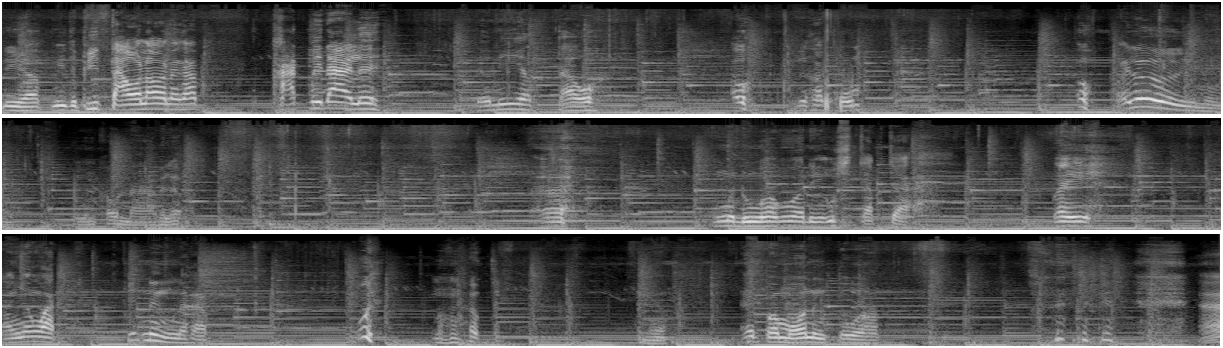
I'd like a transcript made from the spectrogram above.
นี่ครับ มีแต่พี่เต่าเรานะครับ ขาดไม่ได้เลย เดี๋ยวนี้ครับเตาเอาเลยครับผมเอาไปเลยนี่โดนเข้านาไปแล้วอ่อมาดูครับว่าดิอุสจับจ่าไปต่างจังหวัดทิศหนึ่งนะครับ อุ้ยน้องครับเนี่ยไอ้ปลาหมอหนึ่งตัวครับอ่า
